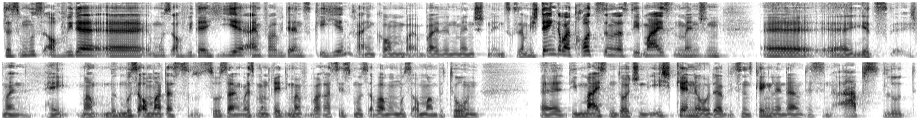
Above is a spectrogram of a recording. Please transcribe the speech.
das muss auch wieder, äh, muss auch wieder hier einfach wieder ins Gehirn reinkommen bei, bei den Menschen insgesamt. Ich denke aber trotzdem, dass die meisten Menschen äh, äh, jetzt, ich meine, hey, man muss auch mal das so- sagen. Weißt, man redet immer über Rassismus, aber man muss auch mal betonen, äh, die meisten Deutschen, die ich kenne oder beziehungsweise kennengelernt das sind absolut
